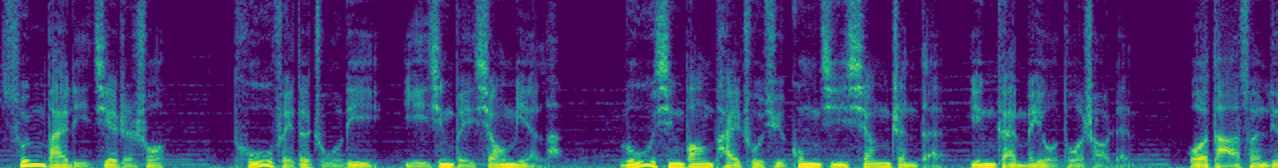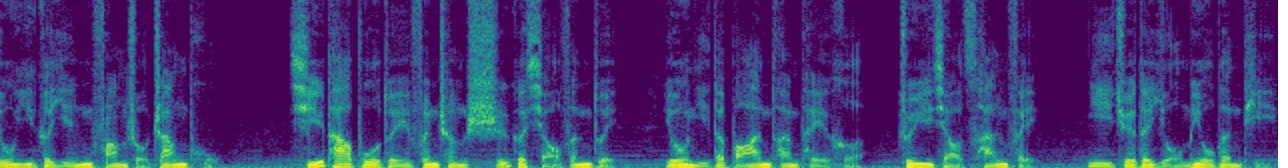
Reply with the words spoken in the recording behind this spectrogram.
孙百里接着说：“土匪的主力已经被消灭了，卢兴邦派出去攻击乡镇的应该没有多少人。我打算留一个营防守张浦，其他部队分成十个小分队，由你的保安团配合追剿残匪。你觉得有没有问题？”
